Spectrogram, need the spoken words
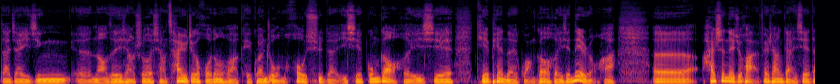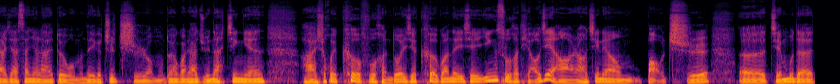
大家已经呃脑子里想说想参与这个活动的话，可以关注我们后续的一些公告和一些贴片的广告和一些内容哈。呃，还是那句话，非常感谢大家三年来对我们的一个支持。我们东阳观察局呢，今年还是会克服很多一些客观的一些因素和条件啊，然后尽量保持呃节目的。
